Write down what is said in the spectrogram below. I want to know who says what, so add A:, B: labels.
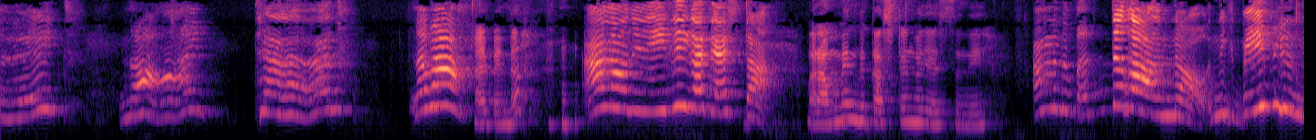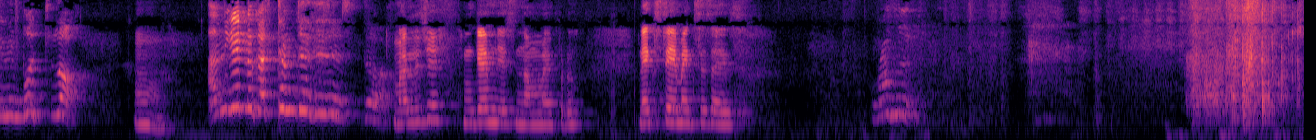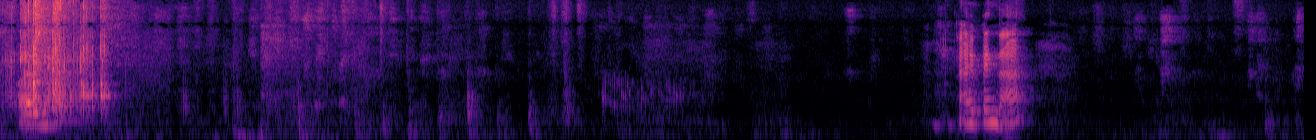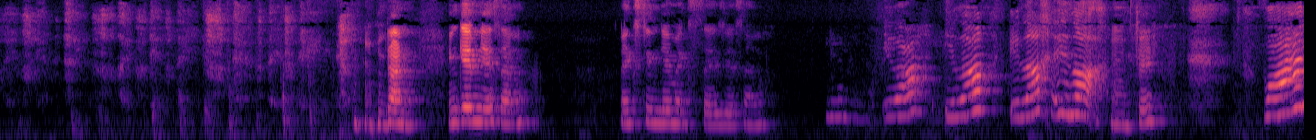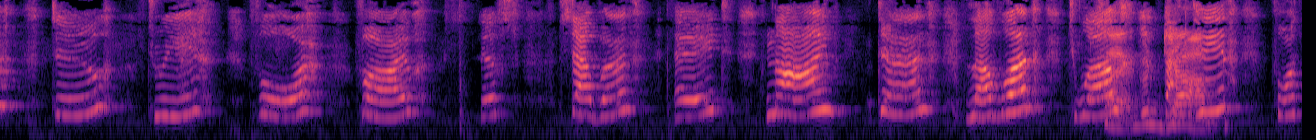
A: eight, nine, ten. నవ్వా?
B: అయిపోయిందా?
A: నేను ఈజీగా చేస్తా.
B: మరి అమ్మ ఎందుకు కష్టంగా చేస్తుంది?
A: అమ్మ నువ్వు పెద్దగా అన్నావు. నీకు బేబీ ఉంది నీ
B: ఉమ్.
A: అందుకే నువ్వు కష్టం చేసేస్తా
B: మళ్ళీ చే ఇంకేం చేసింది అమ్మ ఇప్పుడు? నెక్స్ట్ ఏం exercise I've been that. Done. In game, yes, son.
A: Next in game exercise,
B: yes, son. Okay.
A: One, two, three, four, five, six, seven, eight, nine, ten, eleven, twelve, yeah,
B: good job.
A: thirteen, fourteen.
